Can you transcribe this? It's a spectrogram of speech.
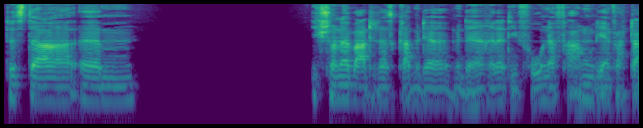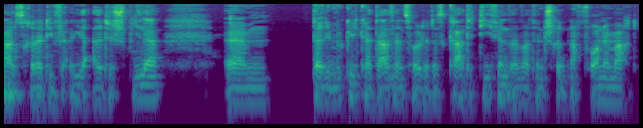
Dass da ähm, ich schon erwarte, dass gerade mit der, mit der relativ hohen Erfahrung, die einfach da ist, relativ alte Spieler, ähm, da die Möglichkeit da sein sollte, dass gerade die Defense einfach den Schritt nach vorne macht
